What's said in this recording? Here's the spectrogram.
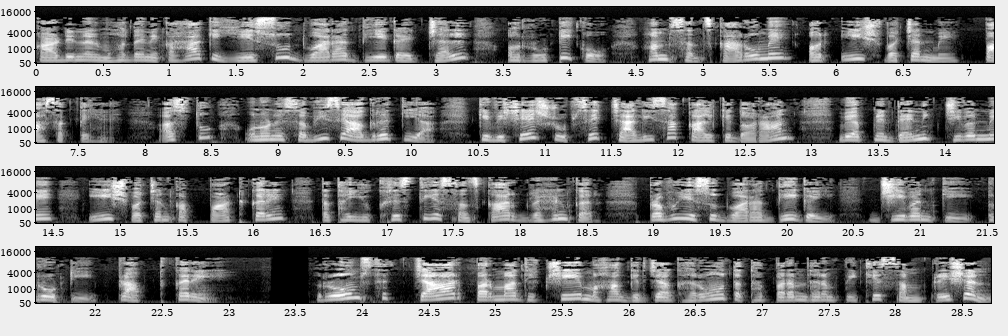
कार्डिनल महोदय ने कहा कि यीशु द्वारा दिए गए जल और रोटी को हम संस्कारों में और ईश वचन में पा सकते हैं। अस्तु, उन्होंने सभी से आग्रह किया कि विशेष रूप से चालीसा काल के दौरान वे अपने दैनिक जीवन में ईश वचन का पाठ करें तथा युख्रिस्तीय संस्कार ग्रहण कर प्रभु येसु द्वारा दी गई जीवन की रोटी प्राप्त करें। रोम स्थित चार परमाध्यक्षीय महागिरजाघरों तथा परम धर्म पीठीय संप्रेषण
